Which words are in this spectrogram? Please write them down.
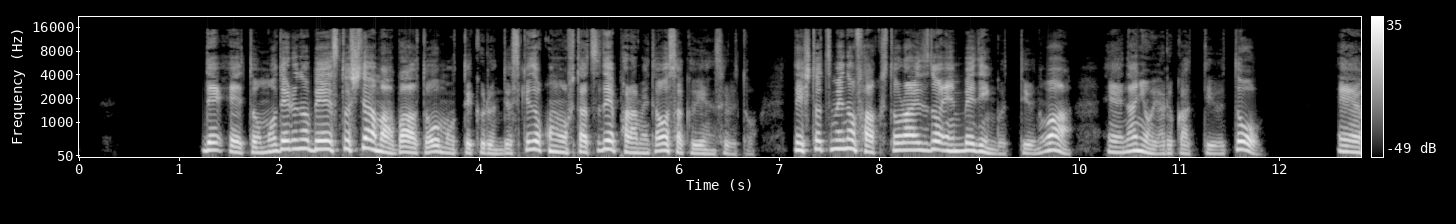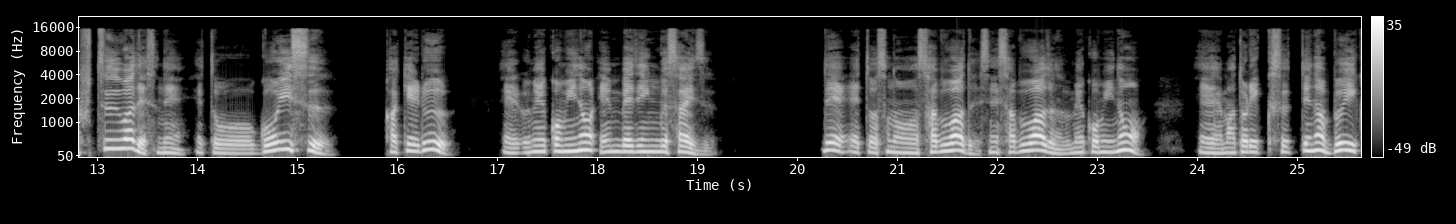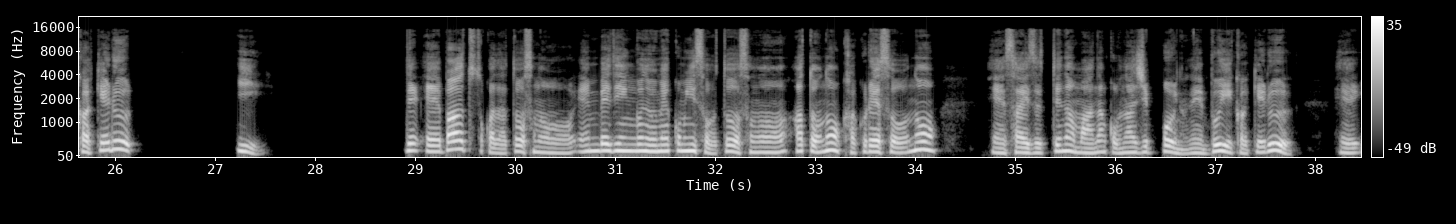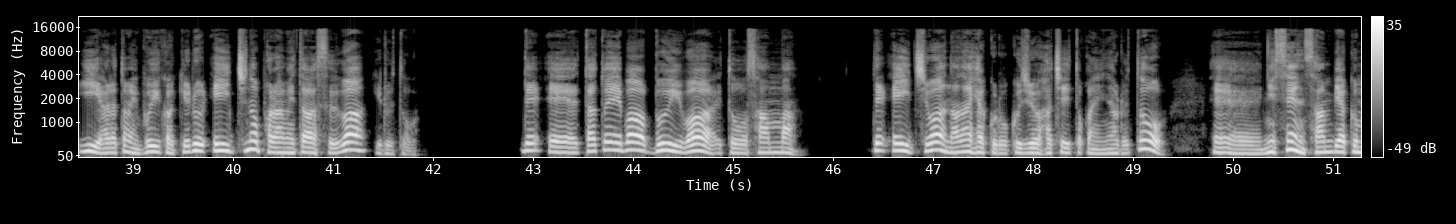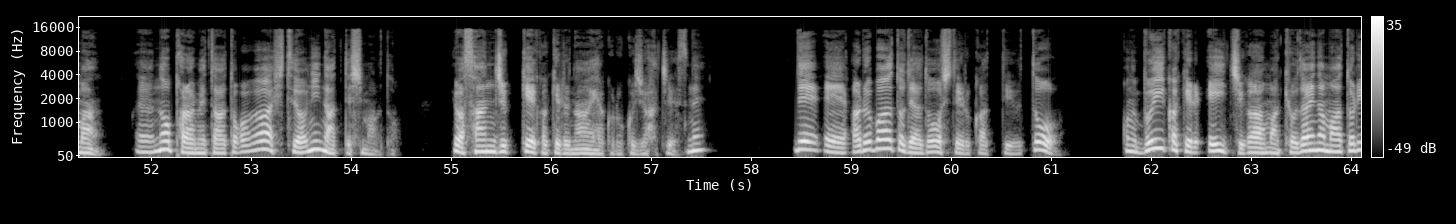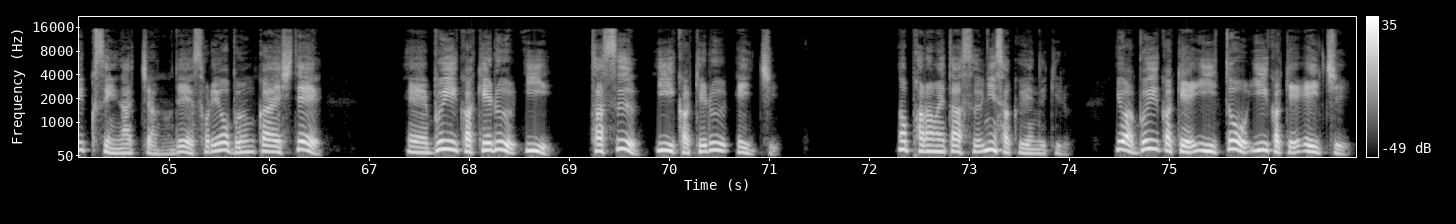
で、えっ、ー、と、モデルのベースとしては、まあ、バートを持ってくるんですけど、この二つでパラメータを削減すると。で、一つ目のファクトライズドエンベディングっていうのは、えー、何をやるかっていうと、えー、普通はですね、えっ、と、語彙数かける、え埋め込みのエンベディングサイズ。で、えっ、と、そのサブワードですね。サブワードの埋め込みの、えマトリックスっていうのは v かける e で、えー、バートとかだと、そのエンベディングの埋め込み層と、その後の隠れ層の、えー、サイズっていうのは、まあなんか同じっぽいのね、v かけるえ e 改め v かける h のパラメータ数がいると。で、えー、例えば v は、えっと、3万。で、h は768とかになると、えー、2300万のパラメータとかが必要になってしまうと。要は 30K×768 ですね。で、えー、アルバートではどうしているかっていうと、この V×H が、まあ、巨大なマトリックスになっちゃうので、それを分解して、えー、V×E 足す E×H のパラメータ数に削減できる。要は V×E と E×H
